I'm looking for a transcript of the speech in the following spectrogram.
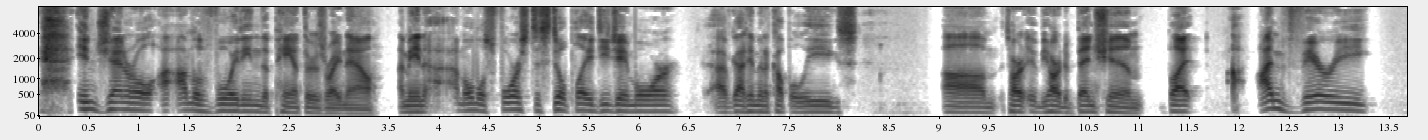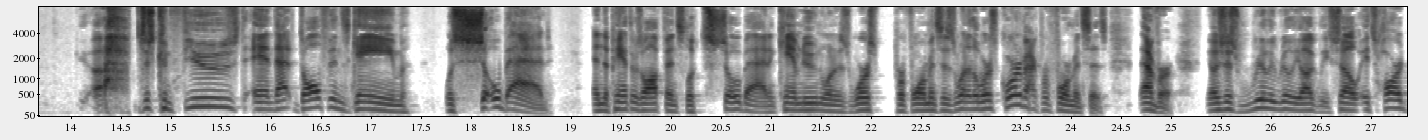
In general, I'm avoiding the Panthers right now. I mean, I'm almost forced to still play DJ Moore. I've got him in a couple leagues. Um, it's hard; it'd be hard to bench him, but I'm very uh, just confused. And that Dolphins game was so bad, and the Panthers' offense looked so bad. And Cam Newton, one of his worst performances, one of the worst quarterback performances ever. You know, it's just really, really ugly. So it's hard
